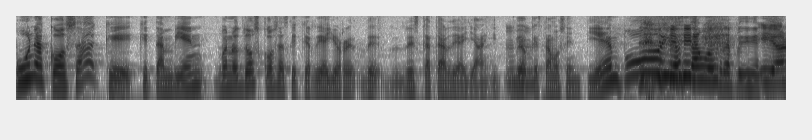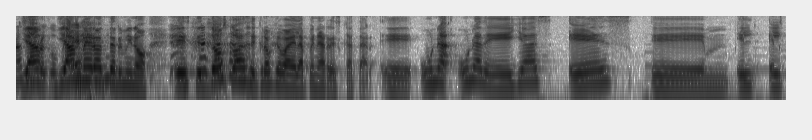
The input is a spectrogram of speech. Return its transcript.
Una cosa que, también, bueno, dos cosas que querría yo rescatar de allá. Y veo que estamos en tiempo, ya estamos ya, ya mero terminó. Este, dos cosas que creo que vale la pena rescatar. Eh, una, una de ellas es eh, el, el,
